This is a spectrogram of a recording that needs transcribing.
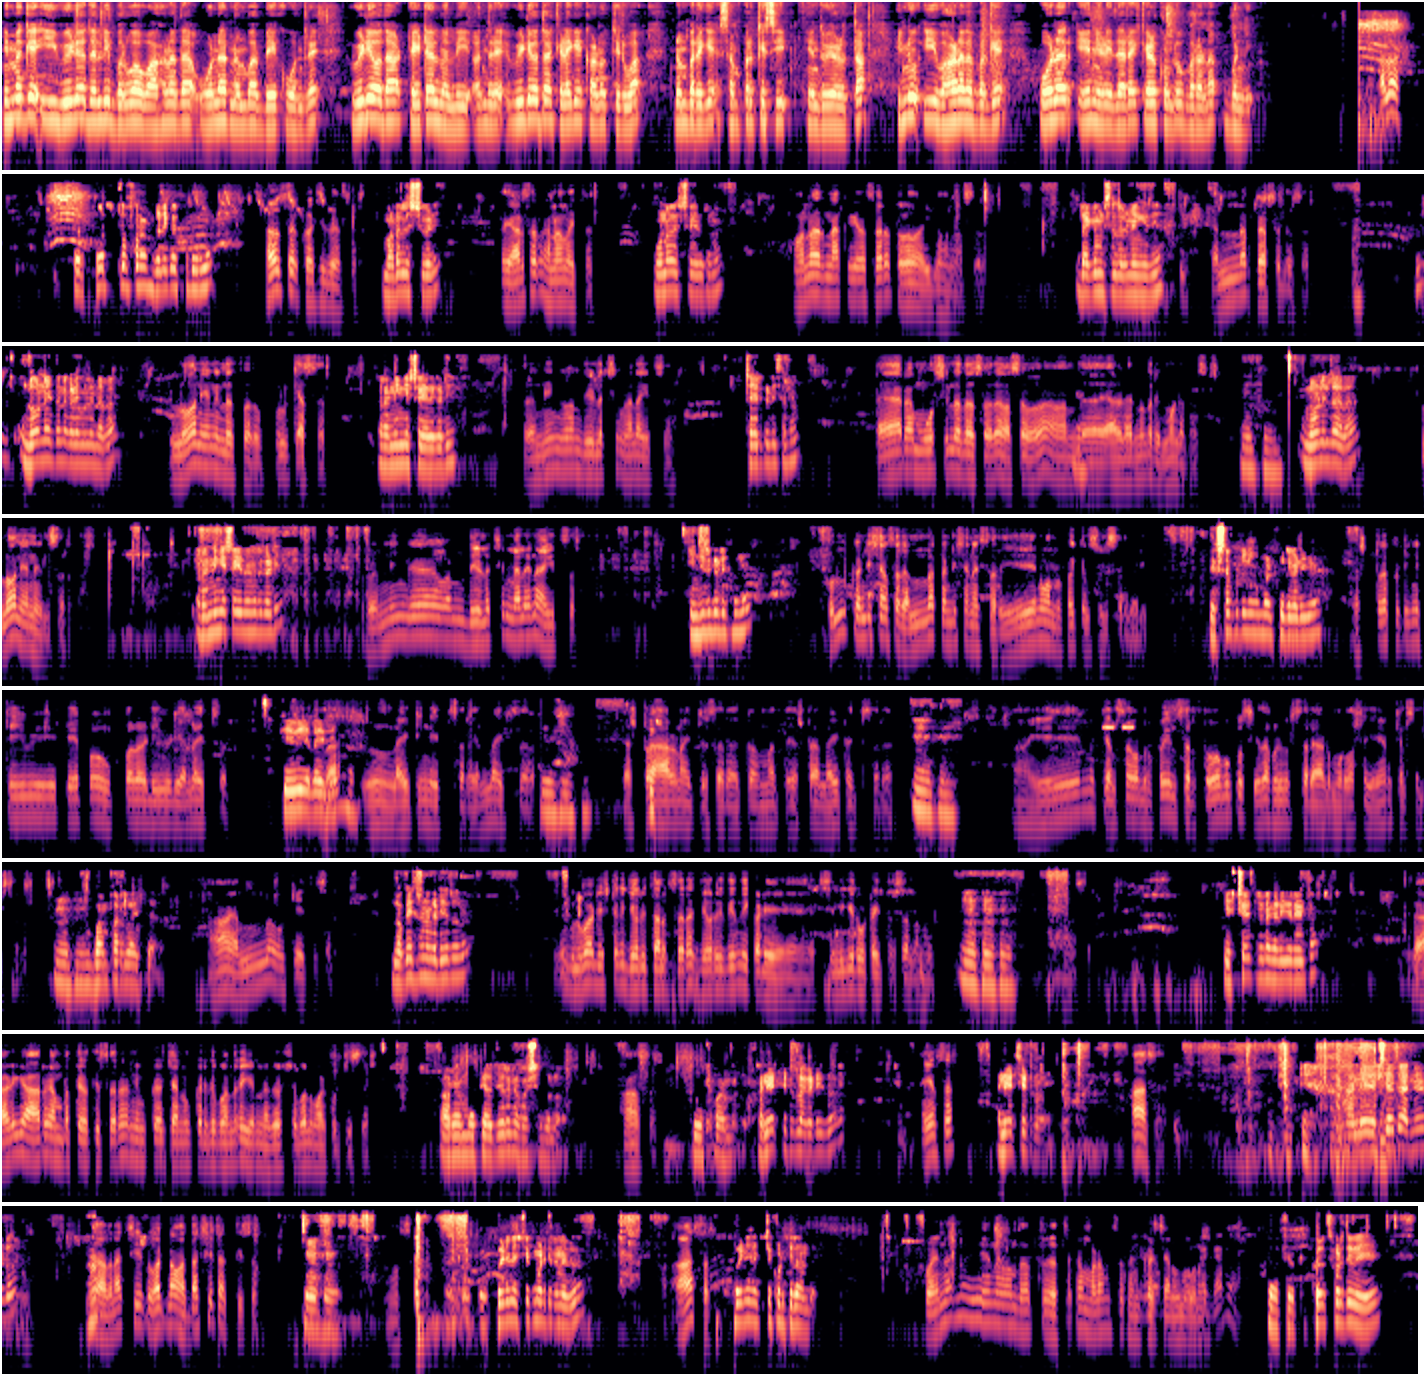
ನಿಮಗೆ ಈ ವಿಡಿಯೋದಲ್ಲಿ ಬರುವ ವಾಹನದ ಓನರ್ ನಂಬರ್ ಬೇಕು ಅಂದರೆ ವಿಡಿಯೋದ ಟೈಟಲ್ನಲ್ಲಿ ಅಂದರೆ ವಿಡಿಯೋದ ಕೆಳಗೆ ಕಾಣುತ್ತಿರುವ ನಂಬರಿಗೆ ಸಂಪರ್ಕಿಸಿ ಎಂದು ಹೇಳುತ್ತಾ ಇನ್ನು ಈ ವಾಹನದ ಬಗ್ಗೆ ಓನರ್ ಏನು ಹೇಳಿದ್ದಾರೆ ಕೇಳಿಕೊಂಡು ಬರೋಣ ಬನ್ನಿ. ಹಲೋ. ಸರ್ ಫೋರ್ತ್ ಸೂಪರ್ ಗಾಡಿ ಕಳ್ಸಿದ್ರಲ್ಲ? ಹೌದು ಸರ್ ಕಳಿಸಿದ್ದಾರೆ ಸರ್. ಮಾಡಲ್ ಎಷ್ಟು ಗಾಡಿ? ಎರಡು ಸಾವಿರ ಹನ್ನೊಂದು ಆಯ್ತು ಸರ್. ಓನರ್ ಎಷ್ಟಾಗಿದ್ರಣ ಓನರ್ ನಾಲ್ಕು ಐದು ಸಾವಿರ ತೊಗೊಳೋ ಐದು ಓನರ್ ಸರ್. ಡಾಕ್ಯುಮೆಂಟ್ಸ್ ಎಲ್ಲ ರನ್ನಿಂಗ್ ಇದೆಯಾ? ಎಲ್ಲ ಪ್ರೆಸ್ ಇದೆ ಸರ್. ಲೋನ್ ಐತನ ಗಾಡಿ ಮೇಲೆ ಲೋನ್ ಏನಿಲ್ಲ sir full cash sir running ಎಷ್ಟಾಗಿದೆ ಗಾಡಿ? ರನ್ನಿಂಗ್ ಒಂದು ಏಳು ಲಕ್ಷ ಮೇಲೆ ಆಗಿತ್ತು ಸರ್ ಟೈರ್ ಗಾಡಿ ಸರ್? ಟೈರ್ ಮೂರು ಸಿಲ್ ಅದಾವ ಸರ್ ಹೊಸವು ಒಂದು ಎರಡು ಏನಂದ್ರೆ ರಿಮೋಂಡ್ ಅದಾವ ಸರ್ ಲೋನ್ ಇಲ್ಲ ಅಲ್ಲ ಲೋನ್ ಏನಿಲ್ಲ ಸರ್ ರನ್ನಿಂಗ್ ಎಷ್ಟಾಗಿದೆ ಅಂದ್ರೆ ಗಾಡಿ? ರನ್ನಿಂಗ್ ಒಂದು ಏಳು ಲಕ್ಷ ಮೇಲೇನೆ ಆಗಿತ್ತು ಸರ್ ಇಂಜಿನ್ ಗಾಡಿ ಸರ್? ಫುಲ್ ಕಂಡೀಷನ್ ಸರ್ ಎಲ್ಲ ಕಂಡೀಷನ್ ಐತೆ ಸರ್ ಏನು ಒಂದ್ ರೂಪಾಯಿ ಕೆಲಸ ಇಲ್ಲ ಸರ್ ಗಾಡಿ. ಎಕ್ಸ್ಟ್ರಾ ಫಿಟ್ಟಿಂಗ್ ಮಾಡ್ತೀರಿ ಗಾಡಿಗೆ? ಎಕ್ಸ್ಟ್ರಾ ಫಿಟ್ಟಿಂಗ್ ಟಿವಿ ಟೇಪ್ ಉಪ್ಪರ ಡಿವಿಡಿ ಎಲ್ಲ ಐತೆ ಸರ್ ಟಿವಿ ಎಲ್ಲ ಇದೆ ಲೈಟಿಂಗ್ ಐತೆ ಸರ್ ಎಲ್ಲ ಐತೆ ಸರ್ ಎಷ್ಟು ಹಾರಣ ಐತ್ರಿ ಸರ್ ಮತ್ತೆ ಎಷ್ಟು ಲೈಟ್ ಐತಿ ಸರ್ ಏನು ಕೆಲಸ ಒಂದ್ ರೂಪಾಯಿ ಇಲ್ಲ ಸರ್ ತಗೋಬೇಕು ಸೀದಾ ಹೊಡಿಬೇಕು ಸರ್ ಎರಡ್ ಮೂರ್ ವರ್ಷ ಏನು ಕೆಲಸ ಇಲ್ಲ ಸರ್ ಬಂಪರ್ ಲೈಟ್ ಐತೆ. ಹಾ ಎಲ್ಲ ಓಕೆ ಐತಿ ಸರ್ ಲೊಕೇಶನ್ ಗಾಡಿ ಇರೋದು? ಗುಲ್ಬರ್ಗ ಡಿಸ್ಟಿಕ್ ಜೋರಿ ತಾಲೂಕ್ ಸರ್ ಜೋರಿದಿಂದ ಈ ಕಡೆ ಸಿಂದಗಿ ರೂಟ್ ಐತ್ರಿ ಸರ್ ನಮ್ಗೆ ಹ್ಮ್ ಹ್ಞೂ ಹ್ಞೂ ಹಾ ಸರ್. ಎಷ್ಟು ಹೇಳ್ತೀರ ಗಾಡಿಗೆ ರೇಟ್ ಗಾಡಿಗೆ ಆರು ಎಂಬತ್ತು ಹೇಳ್ತೀವಿ ಸರ್ ನಿಮ್ಮ ಕಡೆ ಚಾನಲ್ ಕಡೆದು ಬಂದ್ರೆ ಏನು ನೆಗೋಷಿಯಬಲ್ ಮಾಡ್ಕೊಡ್ತೀವಿ ಸರ್. ಆರು ಎಂಬತ್ತು ಹೇಳ್ತೀರ ನೆಗೋಷಿಯಬಲ್ ಹಾ ಸರ್. ಟೂ ಫೈನ್ ಹನ್ನೆರಡು ಸೀಟ್ರಲ್ಲ ಗಾಡಿ ಇದು ಏನ್ ಸರ್? ಹನ್ನೆರಡು ಸೀಟ್ರು ಹಾ ಸರ್. ಹನ್ನೆರಡು ಎಷ್ಟು ಹೇಳ್ತೀರ ಹನ್ನೆರಡು? ಹದಿನಾಲ್ಕು ಸೀಟ್ ಒಟ್ಟು ನಾವು ಹದಿನಾಲ್ಕು ಸೀಟ್ ಹಾಕ್ತೀವಿ ಸರ್. ಹ್ಞೂ ಹ್ಞೂ ಹ್ಞೂ ಸರ್. ಫೈನಲ್ ಎಷ್ಟು ಮಾಡ್ತೀರಾ ಇದು? ಹಾ ಸರ್? ಫೈನಲ್ ಎಷ್ಟು ಕೊಡ್ತೀರಾ ಅಂದ್ರೆ ಫೈನಲ್ ಏನು ಒಂದು ಹತ್ತು ಹೆಚ್ಚಕ ಮಾಡಮ್ ಸರ್ ನಿಮ್ಮ ಕಡೆ ಚಾನಲ್ ಬಂದ್ರೆ. ಓಕೆ ಓಕೆ ಕಳ್ಸ್ಕೊಡ್ತೀವಿ.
